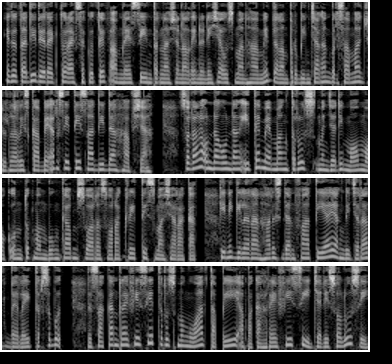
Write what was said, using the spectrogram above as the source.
Itu tadi Direktur Eksekutif Amnesty International Indonesia Usman Hamid dalam perbincangan bersama jurnalis KBR Siti Sadida Hafsyah. Saudara Undang-Undang IT memang terus menjadi momok untuk membungkam suara-suara kritis masyarakat. Kini giliran Haris dan Fatia yang dijerat belai tersebut. Desakan revisi terus menguat, tapi apakah revisi jadi solusi?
